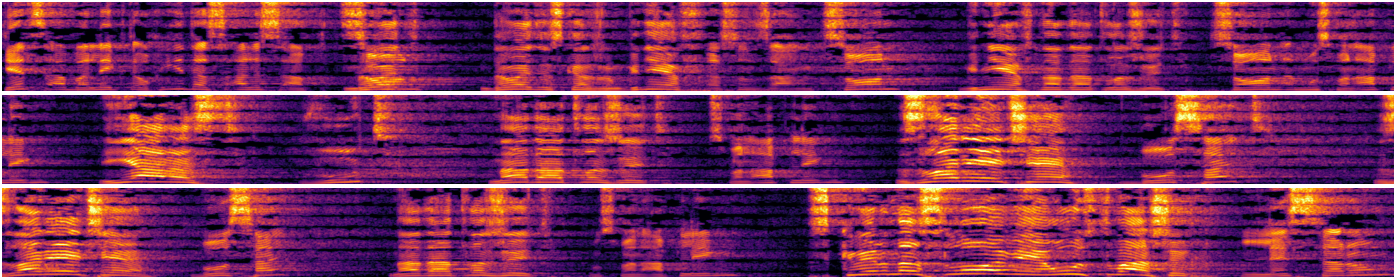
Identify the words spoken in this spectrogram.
Jetzt aber legt auch ihr das alles ab. Давайте, Zorn, давайте скажем, гнев. lass uns sagen, Zorn, Гнев надо отложить. Zorn muss man ablegen. Ярость Wut надо отложить. muss man ablegen. Злоречие. Bosheit, Злоречие Bosheit надо отложить. muss man ablegen. Сквернословие уст ваших. Lästerung,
